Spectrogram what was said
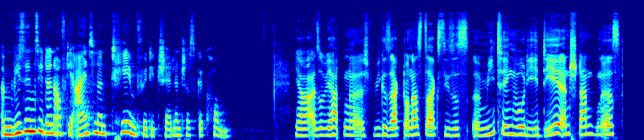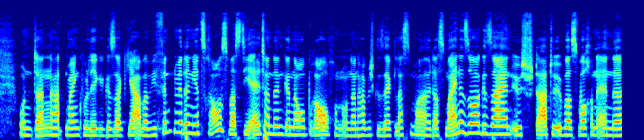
Ähm, wie sind Sie denn auf die einzelnen Themen für die Challenges gekommen? Ja, also wir hatten, äh, wie gesagt, donnerstags dieses äh, Meeting, wo die Idee entstanden ist. Und dann hat mein Kollege gesagt, ja, aber wie finden wir denn jetzt raus, was die Eltern denn genau brauchen? Und dann habe ich gesagt, lass mal das meine Sorge sein. Ich starte übers Wochenende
